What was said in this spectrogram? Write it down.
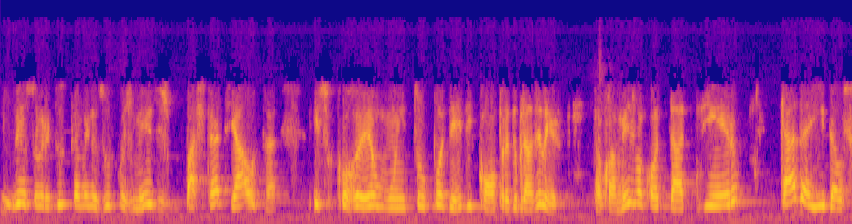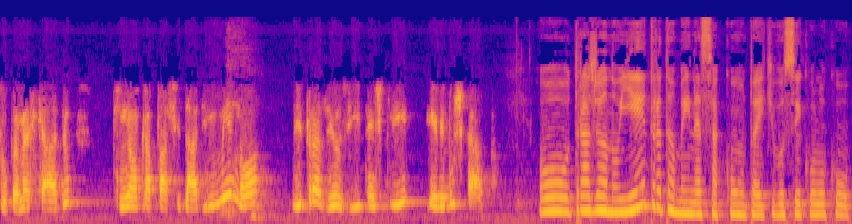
e sobretudo também nos últimos meses, bastante alta, isso corroeu muito o poder de compra do brasileiro. Então, com a mesma quantidade de dinheiro, cada ida ao supermercado tinha uma capacidade menor de trazer os itens que ele buscava. Ô, Trajano, e entra também nessa conta aí que você colocou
